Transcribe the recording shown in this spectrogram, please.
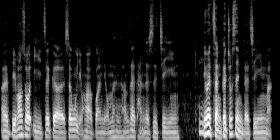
呃，比方说以这个生物演化的观点，我们很常在谈的是基因，因为整个就是你的基因嘛，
